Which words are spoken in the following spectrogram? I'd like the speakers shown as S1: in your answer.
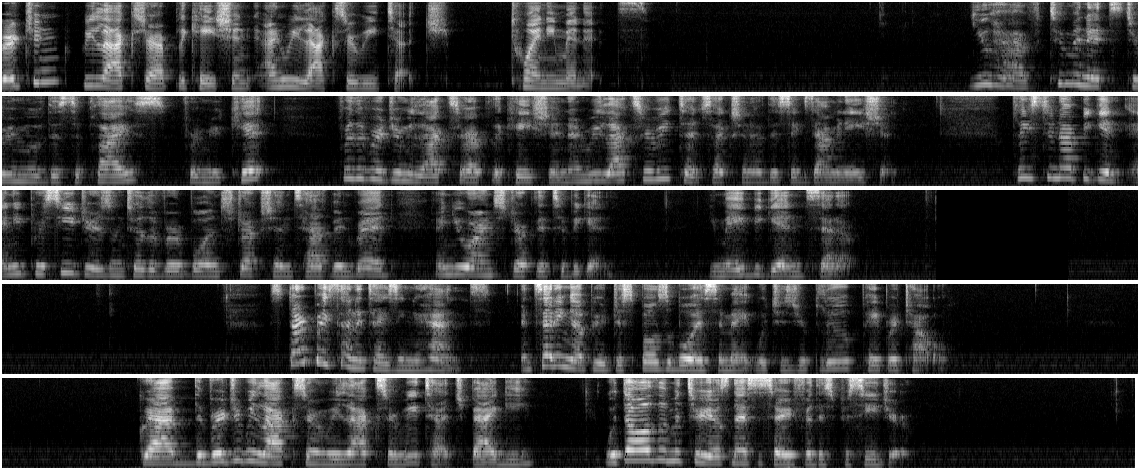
S1: Virgin Relaxer application and Relaxer retouch. 20 minutes.
S2: You have two minutes to remove the supplies from your kit for the Virgin Relaxer application and Relaxer retouch section of this examination. Please do not begin any procedures until the verbal instructions have been read and you are instructed to begin. You may begin setup. Start by sanitizing your hands and setting up your disposable SMA, which is your blue paper towel. Grab the Virgin Relaxer and Relaxer Retouch baggie with all the materials necessary for this procedure.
